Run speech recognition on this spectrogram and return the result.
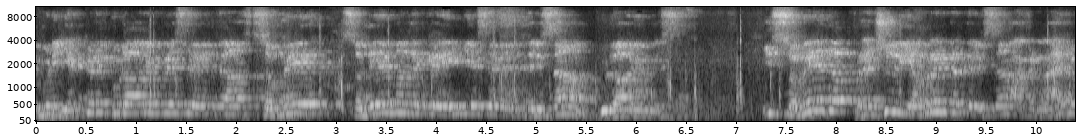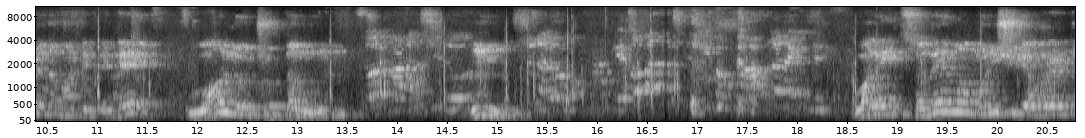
ఇప్పుడు ఎక్కడ గుడారం వేశాడంట? సొమే సుదేమ దగ్గర ఏం చేశాడంటే తెలుసా? గుడారం వేశాడు. ఈ సుమేధ ప్రజలు ఎవరంట తెలుసా? అక్కడ రాయబడిన మాట ఏంటంటే వాళ్ళు చూద్దాము వాళ్ళ ఈ సుదేమ మనుషులు ఎవరంట?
